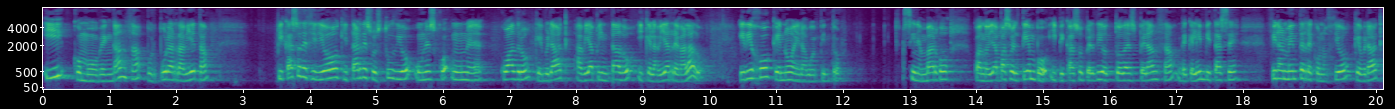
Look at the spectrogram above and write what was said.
Y, como venganza, por pura rabieta, Picasso decidió quitar de su estudio un, eh, cuadro que Braque había pintado y que le había regalado, y dijo que no era buen pintor. Sin embargo, cuando ya pasó el tiempo y Picasso perdió toda esperanza de que le invitase, finalmente reconoció que Braque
